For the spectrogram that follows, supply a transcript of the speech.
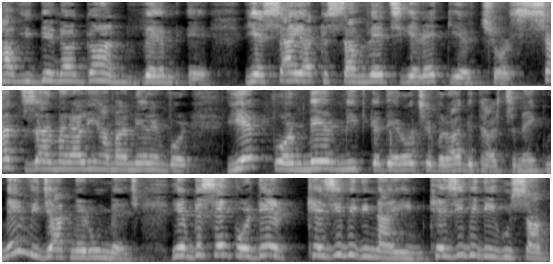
հավիդենական վեմ է։ Եսայա 26 3 եւ 4 շատ զարմանալի համարներ են որ Երբ որ մեր միտքը դերոջը վրա գդարցնենք, մեր վիճակներում մեջ եւ գսենք որ դեր քեզի պիտի նայիմ, քեզի պիտի հուսամ,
